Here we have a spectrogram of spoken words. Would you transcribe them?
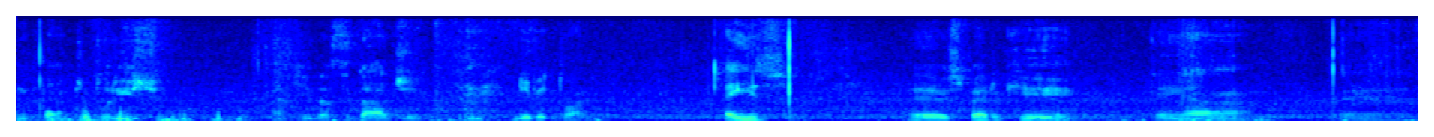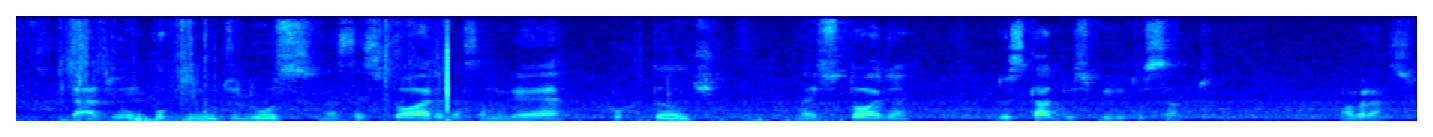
um ponto turístico aqui da cidade de Vitória. É isso. É, eu espero que tenha é, dado um pouquinho de luz nessa história dessa mulher importante na história do Estado do Espírito Santo. Um abraço.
